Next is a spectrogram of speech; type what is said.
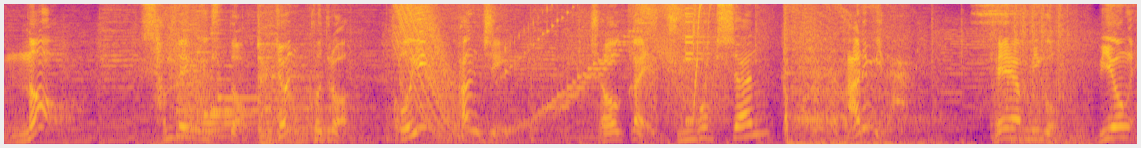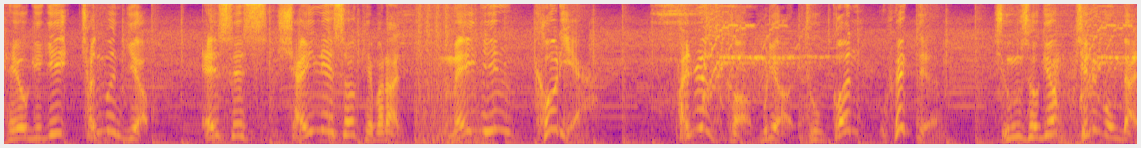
NO. 360도 회전 코드로 고임 방지. 저가의 중국산 아닙니다. 대한민국 미용 헤어기기 전문 기업 SS 샤인에서 개발한 메이드 인 코리아 발명 특허 무려 두 건 획득 중소기업 진흥공단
